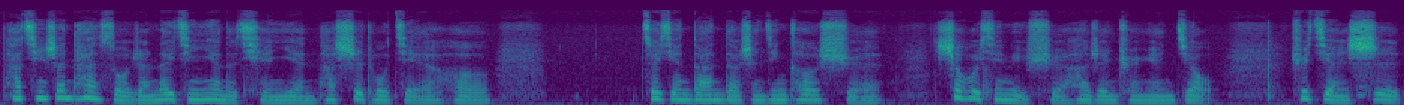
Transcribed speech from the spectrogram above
他亲身探索人类经验的前沿，他试图结合最尖端的神经科学、社会心理学和人权研究，去检视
